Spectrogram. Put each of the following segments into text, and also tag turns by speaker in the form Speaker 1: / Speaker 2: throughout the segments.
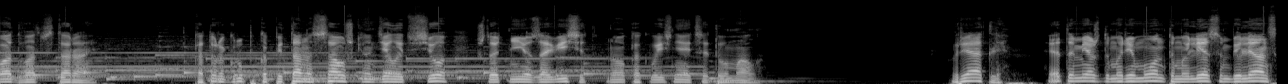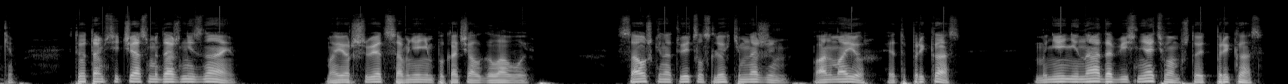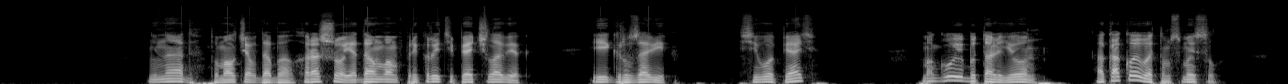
Speaker 1: Глава 22. В которой группа капитана Саушкина делает все, что от нее зависит, но, как выясняется, этого мало. Вряд ли. Это между Маремонтом и лесом Белянским. Кто там сейчас, мы даже не знаем. Майор Швед с сомнением покачал головой. Саушкин ответил с легким нажимом. «Пан майор, это приказ. Мне не надо объяснять вам, что это приказ. «Не надо», — помолчав добавил. «Хорошо, я дам вам в прикрытие пять человек. И грузовик». «Всего пять?» «Могу и батальон. А какой в этом смысл?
